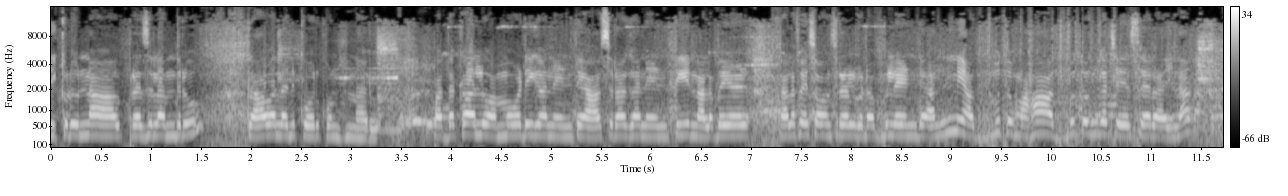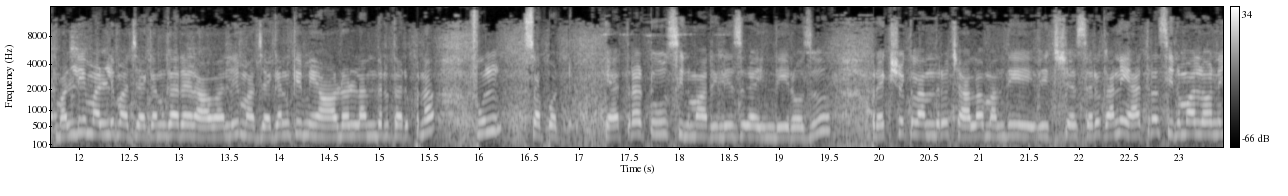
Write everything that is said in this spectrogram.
ఇక్కడున్న ప్రజలందరూ రావాలని కోరుకుంటున్నారు. పథకాలు అమ్మఒడిగానేంటి ఆసరాగానేంటి ఆసరా నలభై నలభై సంవత్సరాలకు డబ్బులేంటి అన్ని అద్భుతం మహా అద్భుతంగా చేశారు ఆయన. మళ్ళీ మళ్ళీ మా జగన్ గారే రావాలి. మా జగన్కి మీ ఆడవాళ్ళందరి తరపున full support. Yatra two cinema release అయింది ఈరోజు. ప్రేక్షకులందరూ చాలా మంది వీక్ష చేశారు. కానీ యాత్ర సినిమాలోని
